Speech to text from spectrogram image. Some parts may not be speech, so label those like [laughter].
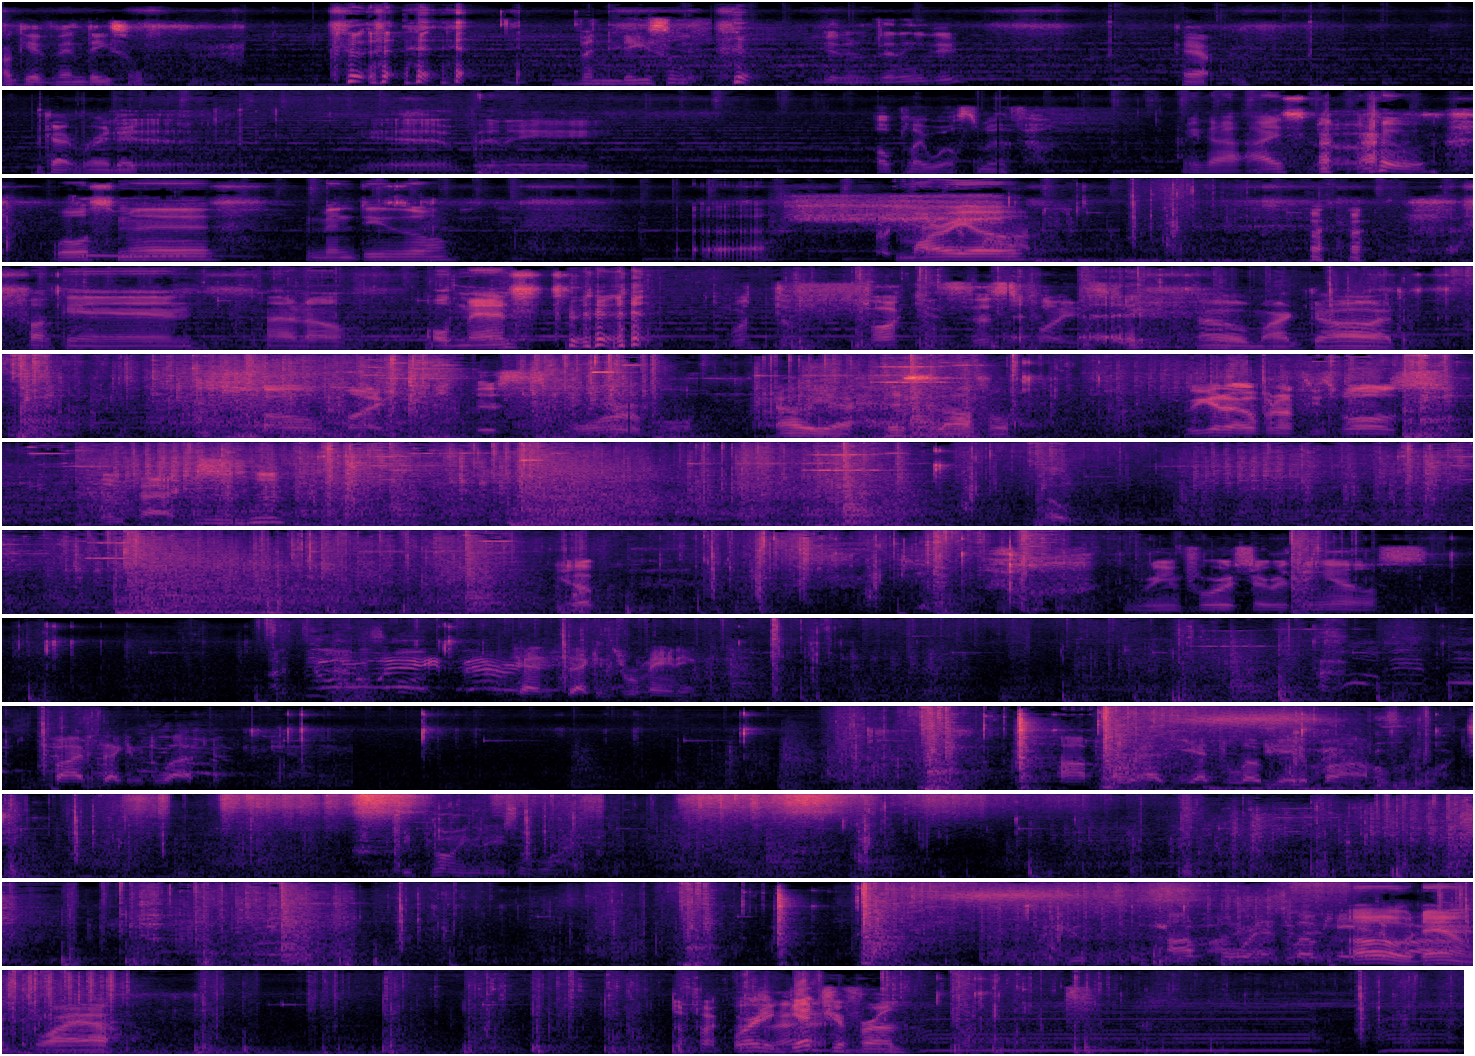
I'll get Vin Diesel. [laughs] Vin Diesel. You getting Vinny, dude? Yep. Got ready. Yeah. Yeah, Vinny. I'll play Will Smith. We got Ice. [laughs] Will Smith, Vin Diesel, uh, Mario, [laughs] fucking I don't know, old man. What the fuck is this place? Oh my god. Oh my, this is horrible. Oh yeah, this is awful. We gotta open up these walls. Impacts. Mm-hmm. Yep. Reinforce everything else. Ten seconds remaining. Five seconds left. Op 4 has yet to locate a bomb. Overwatch. Deploying laser wire. Op 4 has located oh a bomb. Oh, damn! Wow. The fuck Where'd he was get you from?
